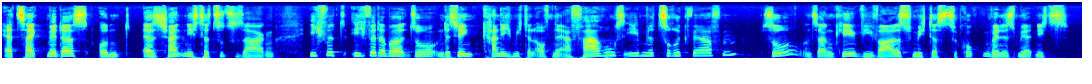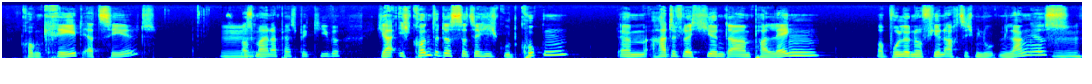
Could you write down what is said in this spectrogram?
er zeigt mir das und er scheint nichts dazu zu sagen. Ich würde ich würd aber so, und deswegen kann ich mich dann auf eine Erfahrungsebene zurückwerfen, so, und sagen, okay, wie war das für mich, das zu gucken, wenn es mir halt nichts konkret erzählt, mhm. aus meiner Perspektive. Ja, ich konnte das tatsächlich gut gucken, ähm, hatte vielleicht hier und da ein paar Längen, obwohl er nur 84 Minuten lang ist. Mhm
